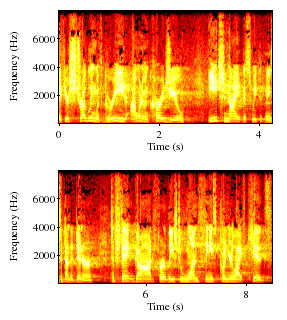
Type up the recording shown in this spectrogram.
If you're struggling with greed, I want to encourage you each night this week when you sit down to dinner to thank God for at least one thing He's put in your life. Kids,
